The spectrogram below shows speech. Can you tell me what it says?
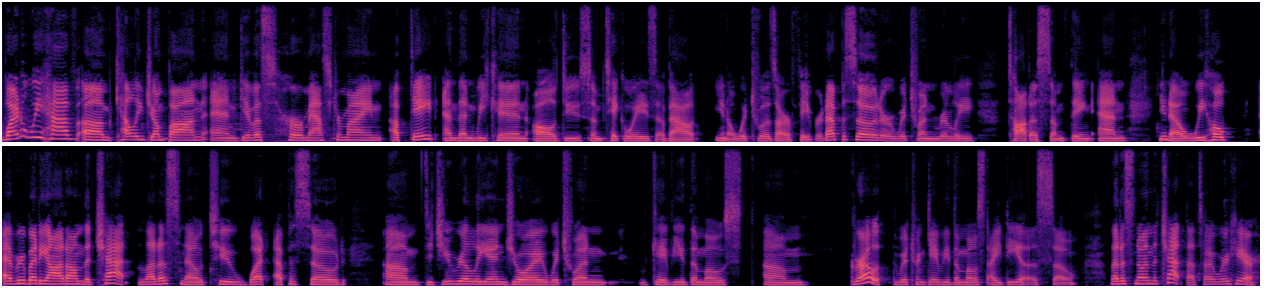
Why don't we have um, Kelly jump on and give us her mastermind update, and then we can all do some takeaways about you know which was our favorite episode or which one really taught us something. And you know, we hope everybody out on the chat let us know too what episode um, did you really enjoy? Which one gave you the most um, growth? Which one gave you the most ideas? So let us know in the chat. That's why we're here.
